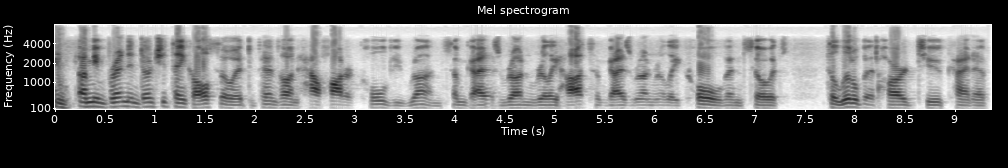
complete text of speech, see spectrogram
And I mean, Brendan, don't you think also it depends on how hot or cold you run? Some guys run really hot, some guys run really cold, and so it's it's a little bit hard to kind of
